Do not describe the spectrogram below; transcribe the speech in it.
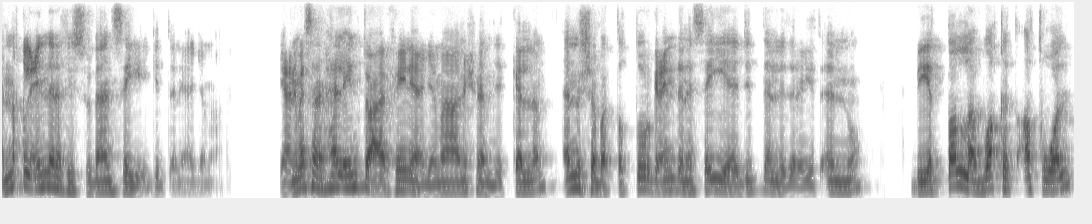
النقل عندنا في السودان سيء جدا يا جماعة. يعني مثلا هل أنتم عارفين يا جماعة نحن بنتكلم أنه شبكة الطرق عندنا سيئة جدا لدرجة أنه بيتطلب وقت أطول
